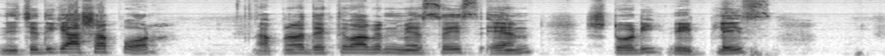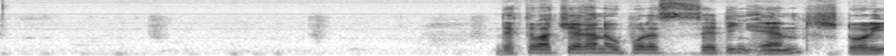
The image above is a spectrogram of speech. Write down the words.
নিচের দিকে আসার পর আপনারা দেখতে পাবেন মেসেজ অ্যান্ড স্টোরি রিপ্লেস দেখতে পাচ্ছ এখানে উপরে সেটিং অ্যান্ড স্টোরি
